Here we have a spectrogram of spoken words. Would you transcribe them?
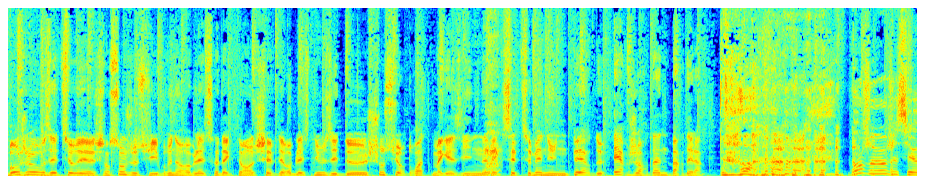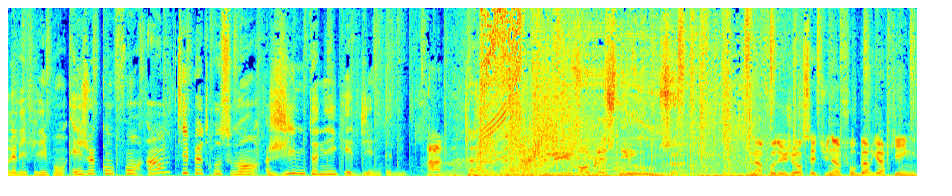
Bonjour, vous êtes sur Rire et Chanson, je suis Bruno Robles, rédacteur en chef des Robles News et de Chaussures Droite Magazine, avec cette semaine une paire de Air Jordan Bardella. Bonjour, je suis Aurélie Philippon et je confonds un petit peu trop souvent gym tonic et gin tonic. Les Robles News. L'info du jour, c'est une info Burger King.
